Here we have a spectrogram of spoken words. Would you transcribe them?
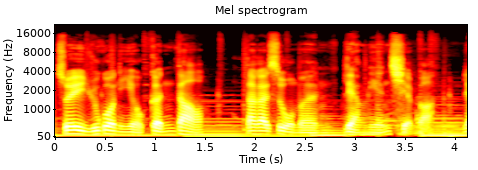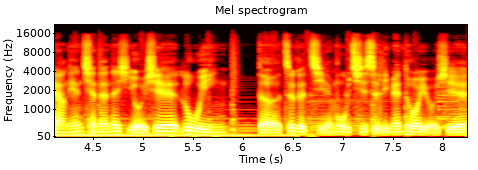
所以如果你有跟到，大概是我们两年前吧，两年前的那些有一些录音的这个节目，其实里面都会有一些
